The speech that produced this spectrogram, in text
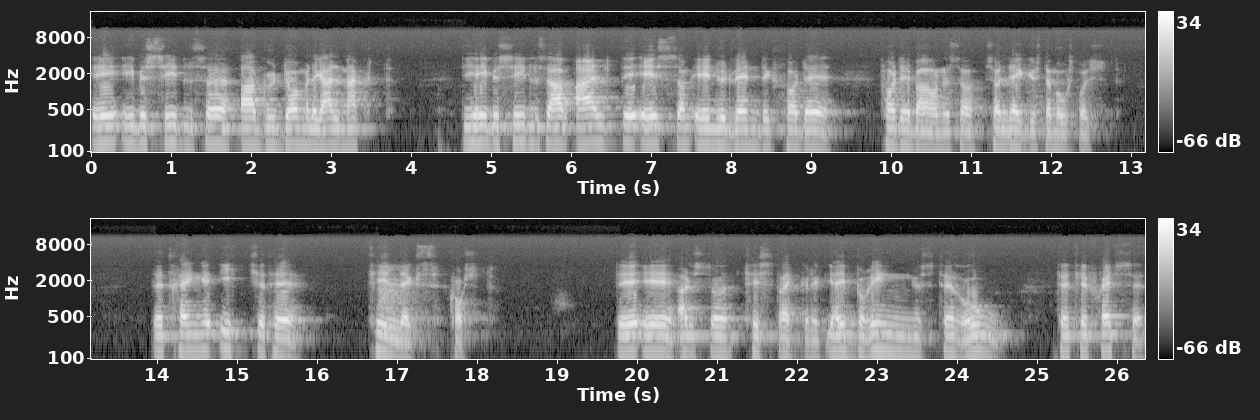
er i besittelse av guddommelig allmakt. De er i besittelse av alt det er som er nødvendig for det, for det barnet som legges til mors bryst. Det trenger ikke til tilleggskost. Det er altså tilstrekkelig. Jeg bringes til ro, til tilfredshet.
